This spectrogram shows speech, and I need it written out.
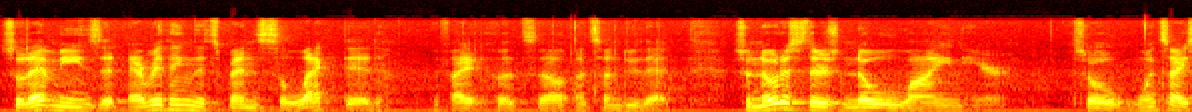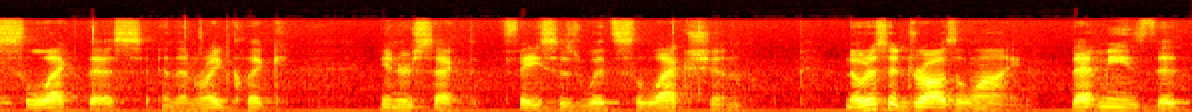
So that means that everything that's been selected if I let's uh, let's undo that so notice there's no line here. So once I select this and then right click intersect faces with selection, notice it draws a line. That means that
